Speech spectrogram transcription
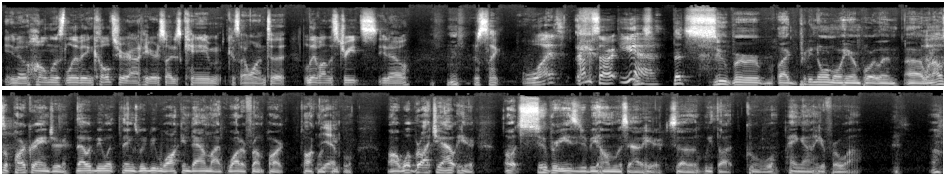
you know, homeless living culture out here. So I just came because I wanted to live on the streets. You know, just like, what? I'm sorry. Yeah. That's super, like, pretty normal here in Portland. Uh, when I was a park ranger, that would be what things we'd be walking down like Waterfront Park, talking with Yeah. people. Oh, what brought you out here? Oh, it's super easy to be homeless out here. So we thought, cool, we'll hang out here for a while. Oh,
